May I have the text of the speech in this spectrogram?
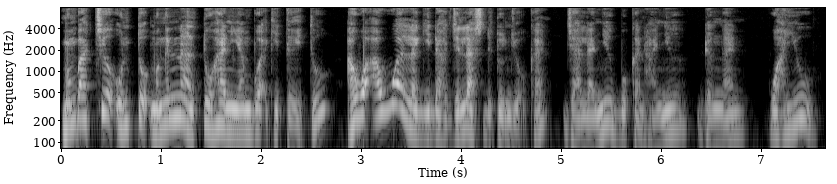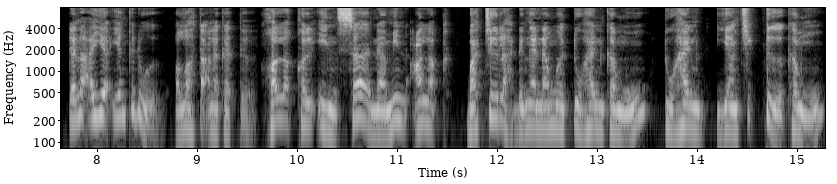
membaca untuk mengenal Tuhan yang buat kita itu, awal-awal lagi dah jelas ditunjukkan, jalannya bukan hanya dengan wahyu. Dalam ayat yang kedua, Allah Ta'ala kata, Khalaqal insana min alaq. Bacalah dengan nama Tuhan kamu, Tuhan yang cipta kamu,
